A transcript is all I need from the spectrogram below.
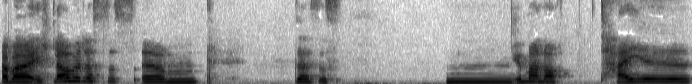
aber ich glaube, dass das, ähm, dass es mh, mm, immer noch Teil,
